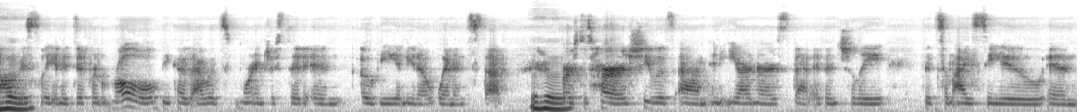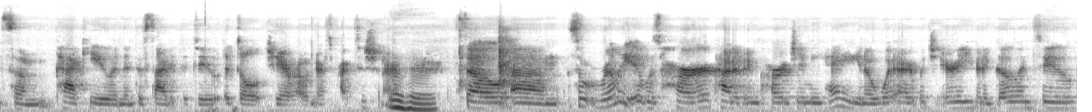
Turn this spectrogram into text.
obviously in a different role because I was more interested in OB and you know women's stuff versus her. She was um, an ER nurse that eventually did some ICU and some PACU, and then decided to do adult gero nurse practitioner. So, um, so really, it was her kind of encouraging me, hey, you know, what, which area are you going to go into,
